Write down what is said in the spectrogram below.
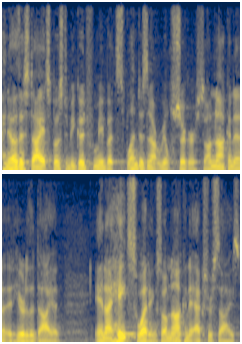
I know this diet's supposed to be good for me, but Splenda's not real sugar, so I'm not going to adhere to the diet. And I hate sweating, so I'm not going to exercise.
